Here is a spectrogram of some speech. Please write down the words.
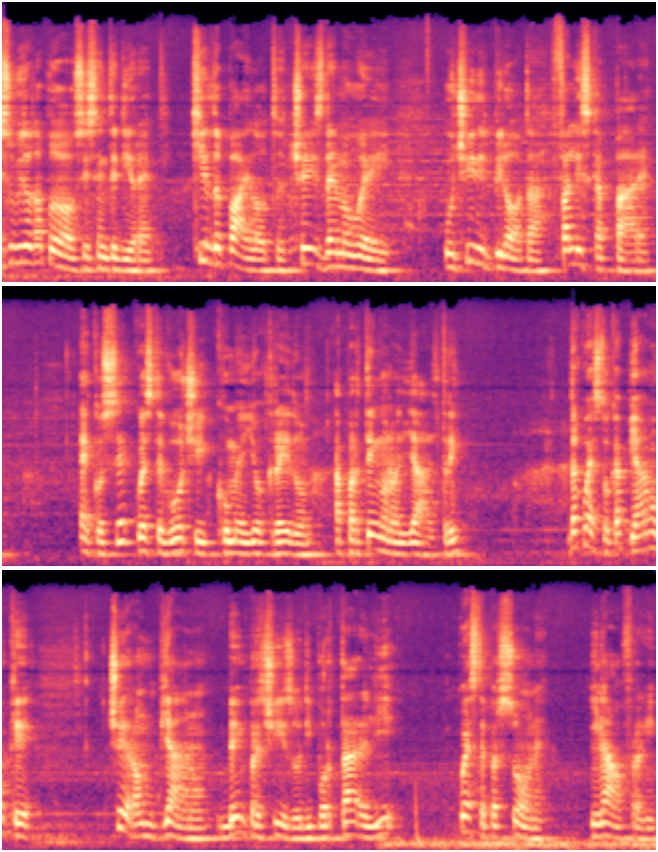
subito dopo si sente dire Kill the pilot, chase them away, uccidi il pilota, falli scappare. Ecco, se queste voci, come io credo, appartengono agli altri, Da questo capiamo che c'era un piano ben preciso di portare lì queste persone, i naufraghi,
